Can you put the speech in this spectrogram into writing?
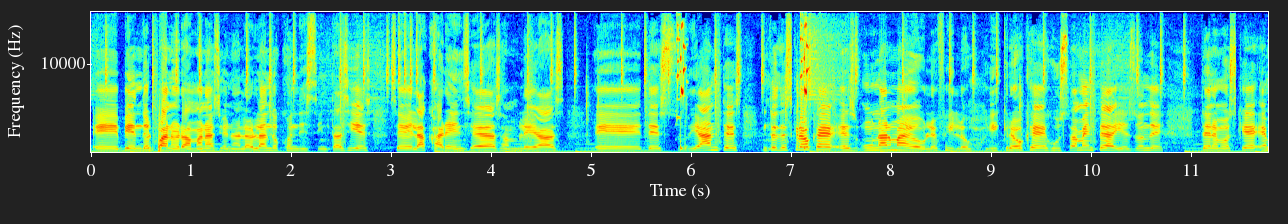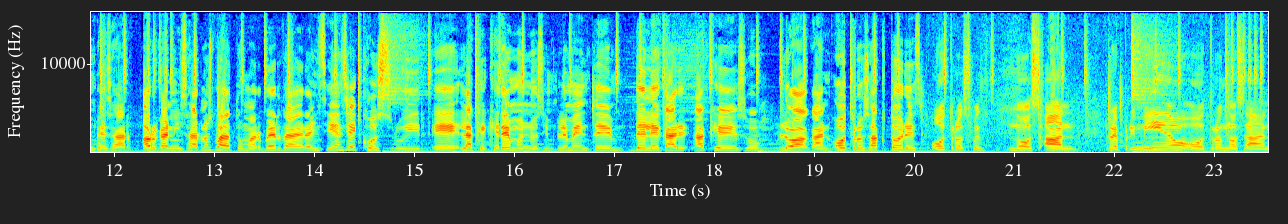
Eh, viendo el panorama nacional, hablando con distintas IES, se ve la carencia de asambleas eh, de estudiantes, entonces creo que es un arma de doble filo y creo que justamente ahí es donde tenemos que empezar a organizarnos para tomar verdadera incidencia y construir eh, la que queremos, no simplemente delegar a que eso lo hagan otros actores. Otros pues nos han reprimido, otros nos han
